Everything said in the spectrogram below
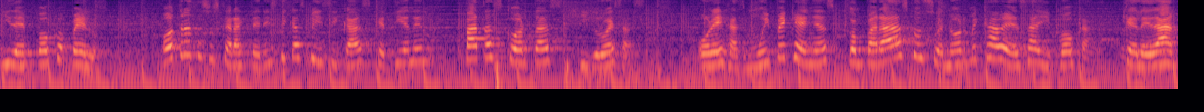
y de poco pelo. Otras de sus características físicas que tienen patas cortas y gruesas, orejas muy pequeñas comparadas con su enorme cabeza y boca, que le dan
